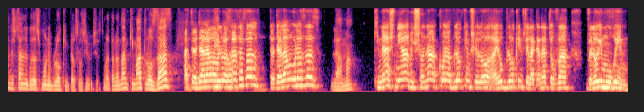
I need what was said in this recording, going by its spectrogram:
ל-2.8 בלוקים per 36. זאת אומרת, הבן אדם כמעט לא זז. אתה יודע למה. הוא לא זז אבל? אתה יודע למה הוא לא זז? למה? כי מהשנייה הראשונה כל הבלוקים שלו היו בלוקים של הגנה טובה ולא הימורים.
